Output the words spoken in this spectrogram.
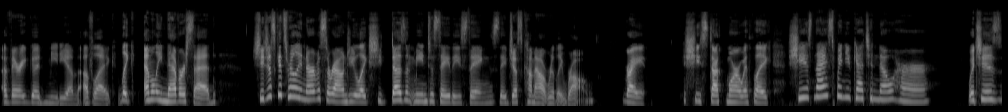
a very good medium of like like Emily never said she just gets really nervous around you like she doesn't mean to say these things, they just come out really wrong. Right. She stuck more with like she is nice when you get to know her, which is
